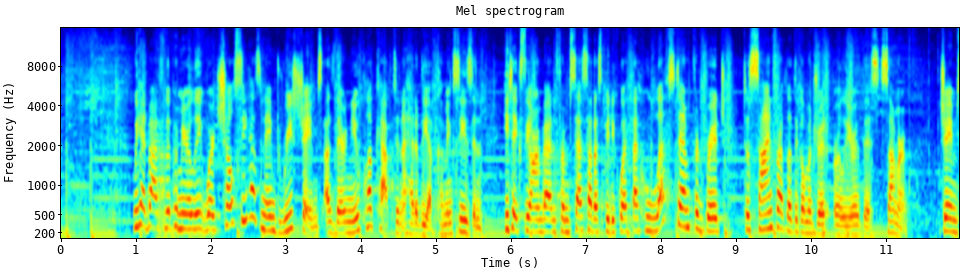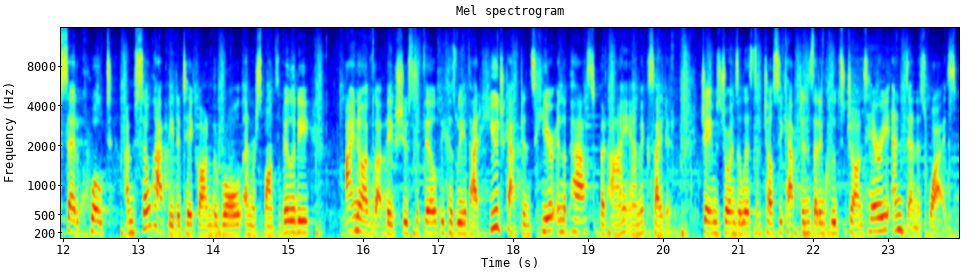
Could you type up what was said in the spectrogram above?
We head back to the Premier League where Chelsea has named Reece James as their new club captain ahead of the upcoming season. He takes the armband from Cesar Azpilicueta, who left Stamford Bridge to sign for Atletico Madrid earlier this summer. James said, quote, I'm so happy to take on the role and responsibility. I know I've got big shoes to fill because we have had huge captains here in the past, but I am excited. James joins a list of Chelsea captains that includes John Terry and Dennis Wise.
